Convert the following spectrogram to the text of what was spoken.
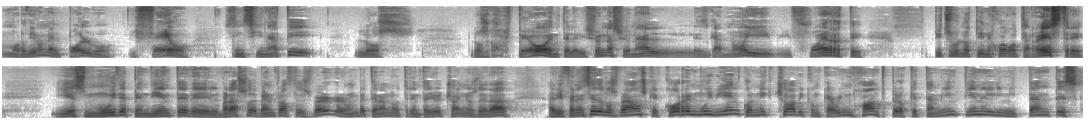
mordieron el polvo y feo. Cincinnati los, golpeó en televisión nacional, les ganó y, fuerte. Pittsburgh no tiene juego terrestre y es muy dependiente del brazo de Ben Roethlisberger, un veterano de 38 años de edad. A diferencia de los Browns que corren muy bien con Nick Chubb y con Kareem Hunt, pero que también tienen limitantes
